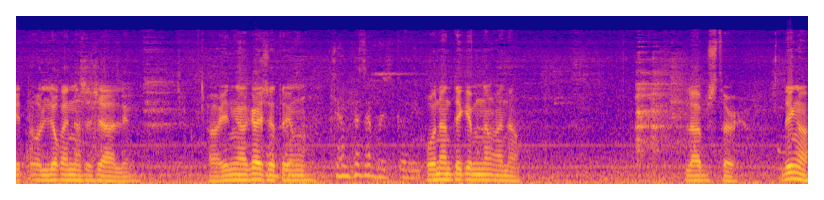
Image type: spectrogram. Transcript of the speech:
Eat all you can na sosyalin. Oh, yun nga guys, ito yung sa unang tikim ng ano, lobster. Di nga.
